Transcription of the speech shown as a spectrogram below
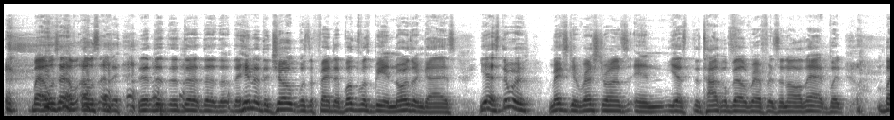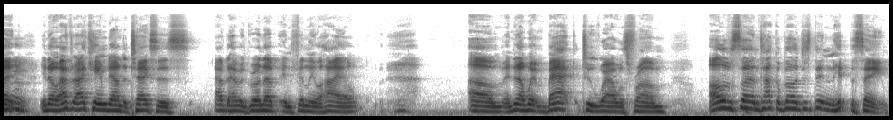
but I was I was the the, the, the, the, the the hint of the joke was the fact that both of us being northern guys, yes, there were Mexican restaurants and yes, the Taco Bell reference and all that, but but you know, after I came down to Texas after having grown up in Findlay, Ohio, um, and then I went back to where I was from. All of a sudden, Taco Bell just didn't hit the same.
